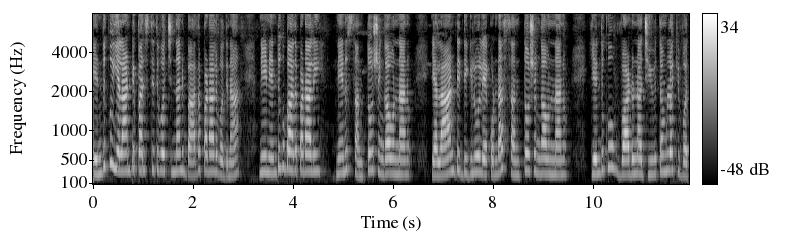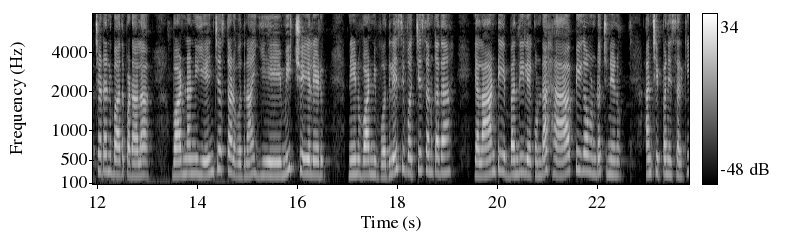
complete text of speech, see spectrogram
ఎందుకు ఇలాంటి పరిస్థితి వచ్చిందని బాధపడాలి వదిన? నేను ఎందుకు బాధపడాలి? నేను సంతోషంగా ఉన్నాను. ఎలాంటి దిగులు లేకుండా సంతోషంగా ఉన్నాను. ఎందుకు వాడు నా జీవితంలోకి వచ్చాడని బాధపడాలా? వాడు నన్ను ఏం చేస్తాడు వదిన? ఏమీ చేయలేడు. నేను వాడిని వదిలేసి వచ్చేసాను కదా. ఎలాంటి ఇబ్బంది లేకుండా హ్యాపీగా ఉండొచ్చు నేను అని చెప్పనేసరికి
